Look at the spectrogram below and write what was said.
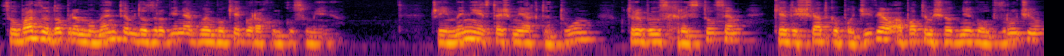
są bardzo dobrym momentem do zrobienia głębokiego rachunku sumienia. Czyli my nie jesteśmy jak ten tłum, który był z Chrystusem, kiedy świat go podziwiał, a potem się od niego odwrócił,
